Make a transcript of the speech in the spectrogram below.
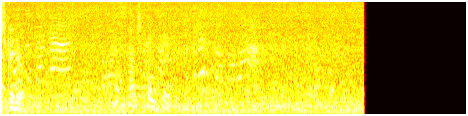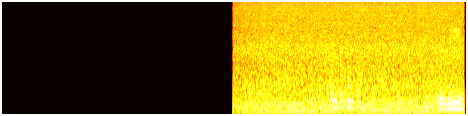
Chicken here? This is not chicken head. We leave.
